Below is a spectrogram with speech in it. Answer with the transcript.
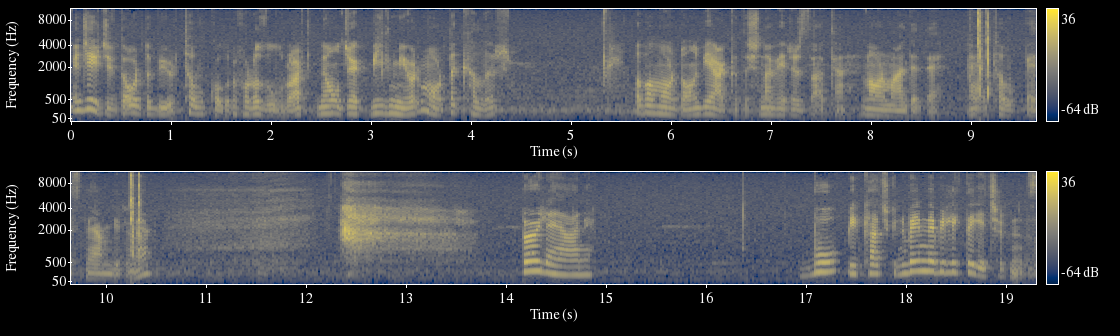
E, Civciv de orada büyür, tavuk olur, horoz olur artık ne olacak bilmiyorum orada kalır. Babam orada onu bir arkadaşına verir zaten. Normalde de e, tavuk besleyen birine. Böyle yani. Bu birkaç günü benimle birlikte geçirdiniz.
